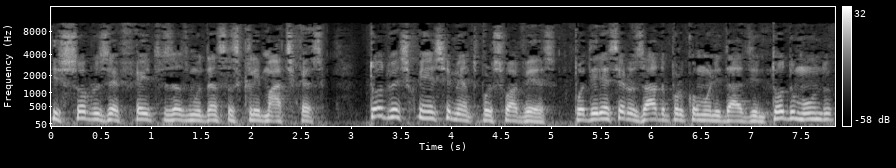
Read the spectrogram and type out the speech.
e sobre os efeitos das mudanças climáticas. Todo esse conhecimento, por sua vez, poderia ser usado por comunidades em todo o mundo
